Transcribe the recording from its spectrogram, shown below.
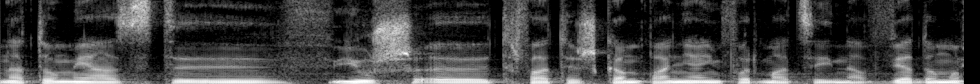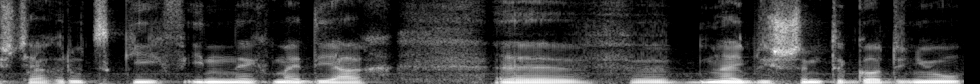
Natomiast y, już y, trwa też kampania informacyjna w wiadomościach ludzkich, w innych mediach. W najbliższym tygodniu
